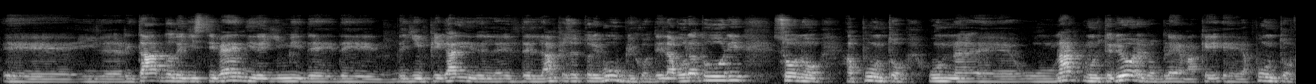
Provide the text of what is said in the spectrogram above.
eh, il ritardo degli stipendi degli, de, de, degli impiegati del, dell'ampio settore pubblico, dei lavoratori, sono appunto un, eh, un, un ulteriore problema che eh, appunto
